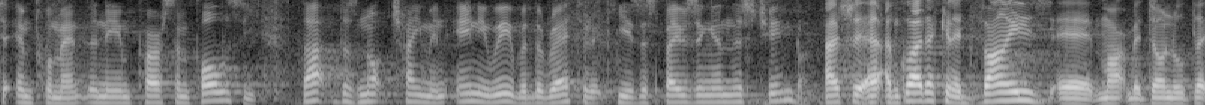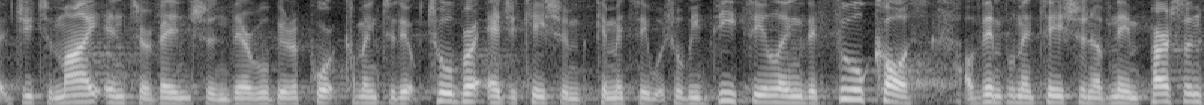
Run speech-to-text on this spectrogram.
to implement the name person policy. That does not chime in any way with the rhetoric he is espousing in this chamber. Actually, I'm glad I can advise uh, Mark MacDonald that due to my intervention, there will be a report coming to the October Education Committee, which will be detailing the full cost of the implementation of named person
